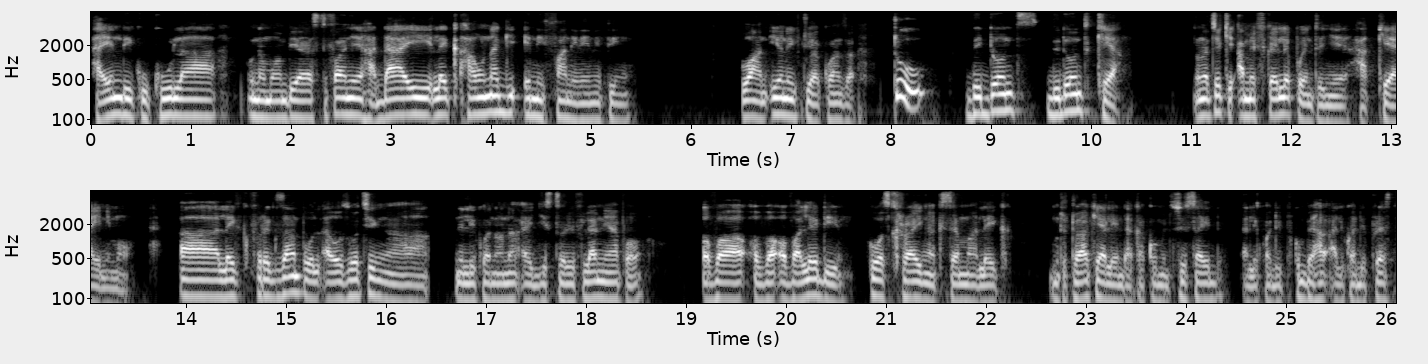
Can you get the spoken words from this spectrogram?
haendi kukula unamwambia sifanye hadai like haonagi any fun in anything. One hiyo ni kitu ya kwanza. Two they don't, they don't care. Unacheki amefika ile point yenye hakea anymore. Uh, like for example i was watching uh, nilikuwa naona ig story fulani hapo of a, of a, of a lady who was crying akisema like mtoto wake alienda akacommit suicide alikuwa dep- kumbe alikuwa depressed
